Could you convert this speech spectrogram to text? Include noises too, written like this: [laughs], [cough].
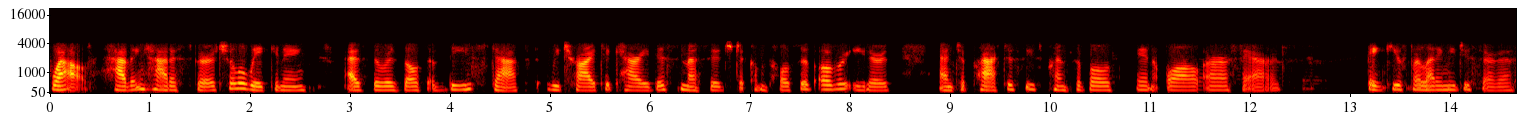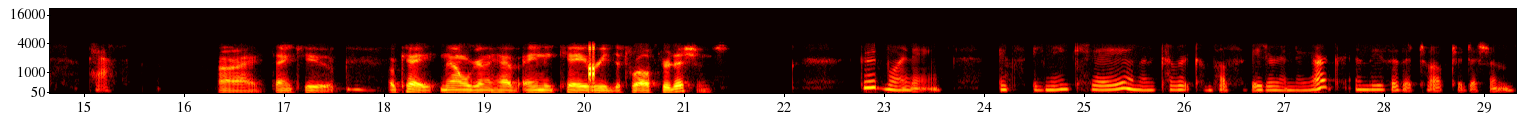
12. Having had a spiritual awakening as the result of these steps, we try to carry this message to compulsive overeaters and to practice these principles in all our affairs. Thank you for letting me do service. Pass. All right, thank you. Okay, now we're going to have Amy K read the 12 traditions. Good morning. It's Amy K. I'm a recovered compulsive eater in New York, and these are the 12 traditions.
